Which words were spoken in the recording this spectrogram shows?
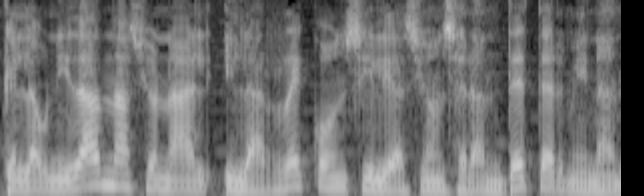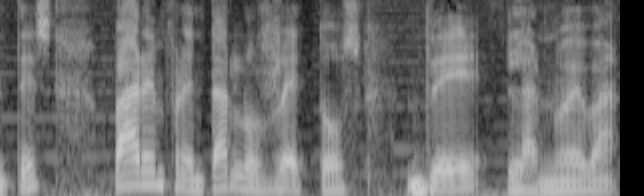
que la unidad nacional y la reconciliación serán determinantes para enfrentar los retos de la nueva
